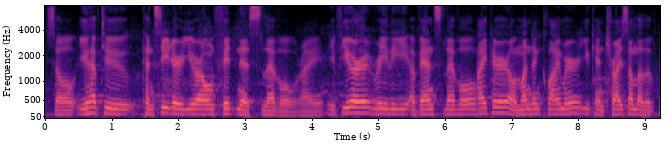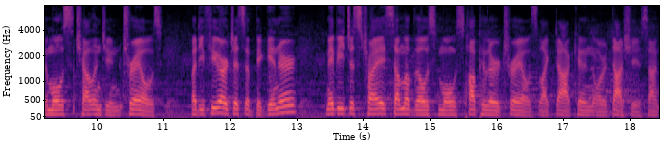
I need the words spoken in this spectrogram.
So you have to consider your own fitness level, right? If you're really advanced level hiker or mountain climber, you can try some of the, the most challenging trails. But if you are just a beginner, maybe just try some of those most popular trails like Dakeng or Daxueshan.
